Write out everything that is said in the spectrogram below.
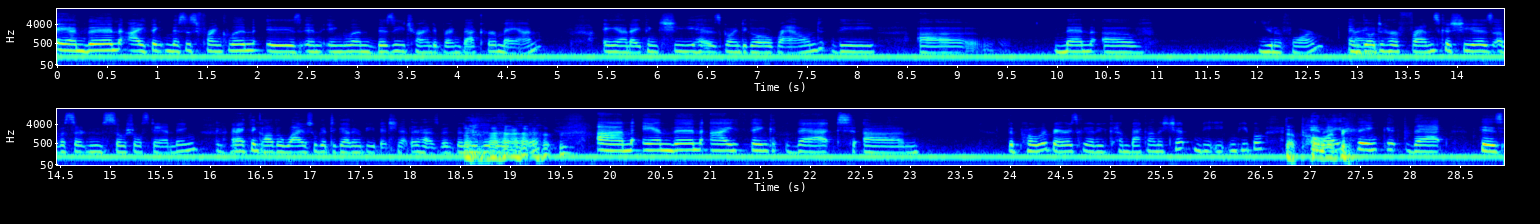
And then I think Mrs. Franklin is in England busy trying to bring back her man. And I think she is going to go around the uh, men of uniform and go to her friends because she is of a certain social standing. And I think all the wives will get together and be bitching at their husband. um, and then I think that. Um, the polar bear is going to come back on the ship and be eating people. The polar and I bear. think that his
